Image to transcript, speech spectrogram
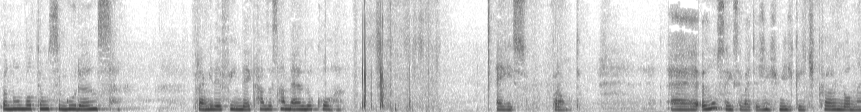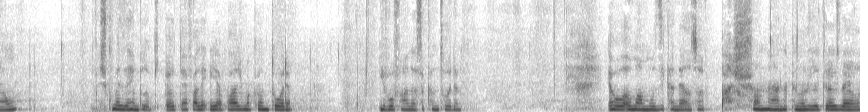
eu não vou ter um segurança para me defender caso essa merda ocorra. É isso, pronto. É, eu não sei se vai ter gente me criticando ou não. Acho que um exemplo, eu até falei, ia falar de uma cantora, e vou falar dessa cantora. Eu amo a música dela, sou apaixonada pelas letras dela.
